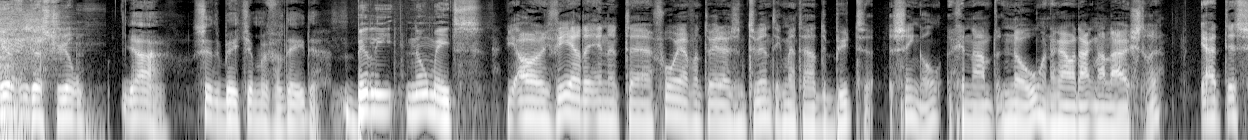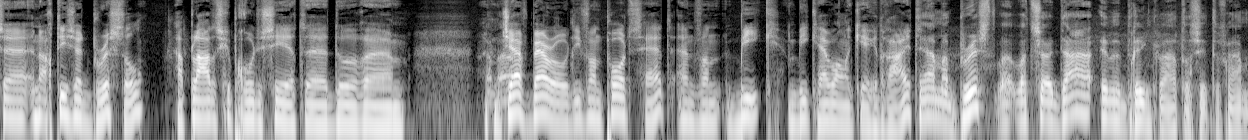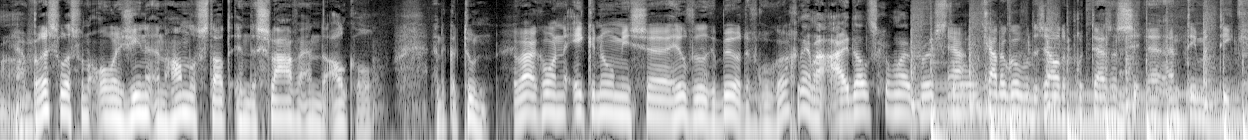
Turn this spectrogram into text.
Heel industrial. Ja, zit een beetje in mijn verleden. Billy No Mates. Die arriveerde in het eh, voorjaar van 2020 met haar debuut single, genaamd No. En daar gaan we daar naar luisteren. Ja, het is eh, een artiest uit Bristol. Haar plaat is geproduceerd eh, door ehm, Jeff Barrow, die van Portishead en van Beak. Beak hebben we al een keer gedraaid. Ja, maar Brist, wat, zou daar in het drinkwater zitten? Vraag me af. Ja, Brussel is van origine een handelsstad in de slaven en de alcohol en de katoen. Waar gewoon economisch eh, heel veel gebeurde vroeger. Nee, maar Idols komen uit Bristol. Ja, het gaat ook over dezelfde protest en, si- en, thematiek.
